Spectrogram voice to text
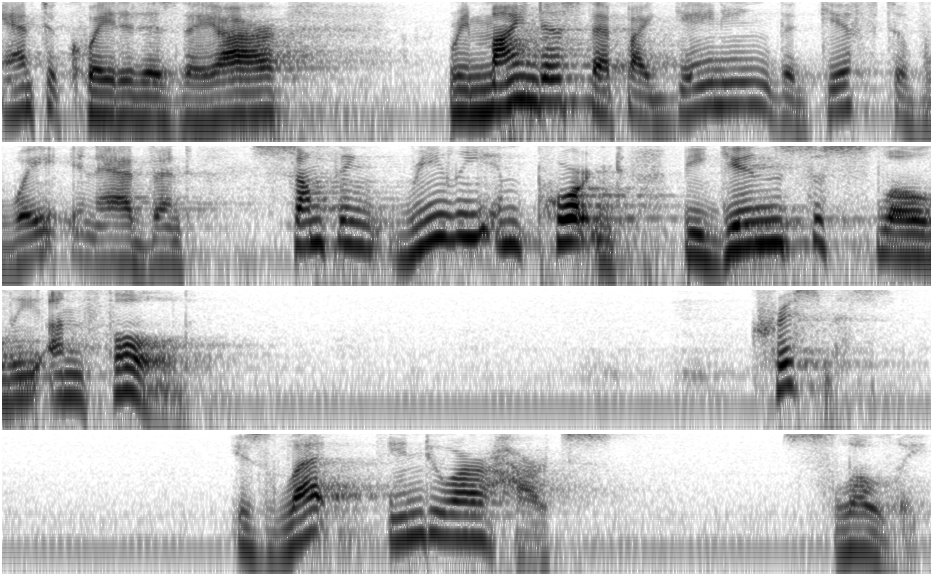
antiquated as they are, remind us that by gaining the gift of wait in Advent, something really important begins to slowly unfold. Christmas is let into our hearts slowly.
